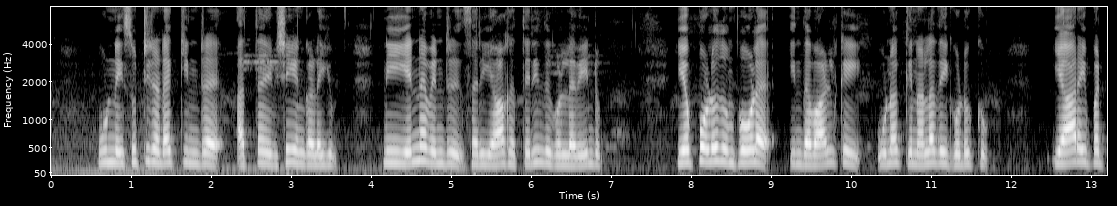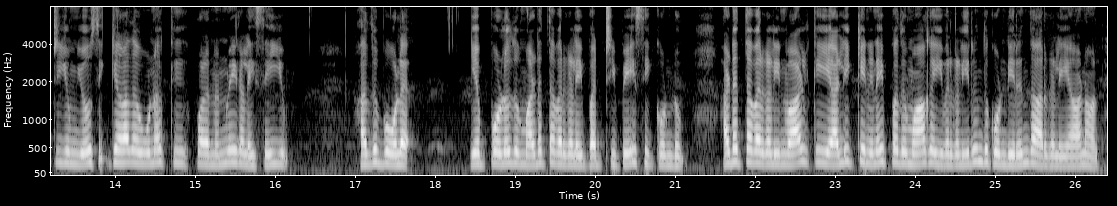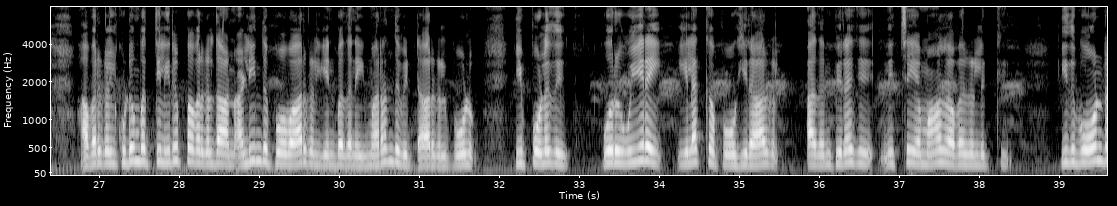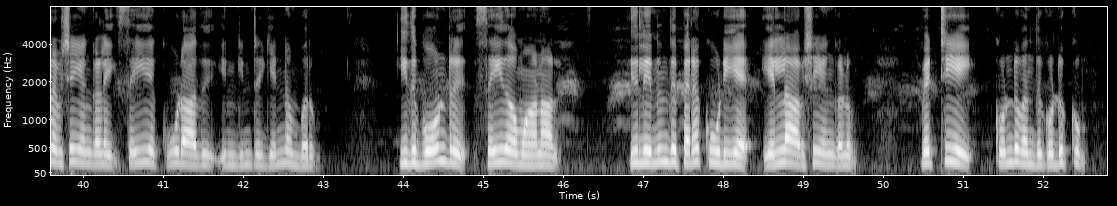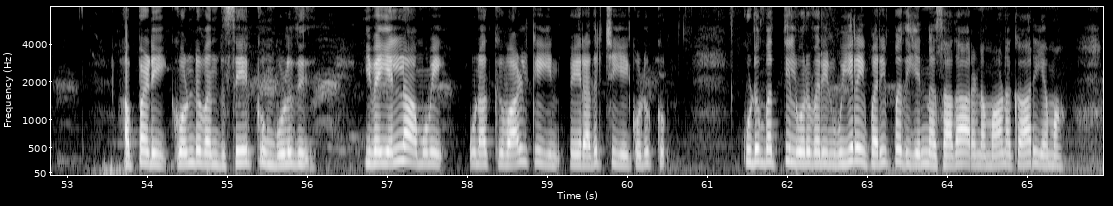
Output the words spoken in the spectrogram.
உன்னை சுற்றி நடக்கின்ற அத்தனை விஷயங்களையும் நீ என்னவென்று சரியாக தெரிந்து கொள்ள வேண்டும். எப்பொழுதும் போல இந்த வாழ்க்கை உனக்கு நல்லதை கொடுக்கும். யாரை பற்றியும் யோசிக்காத உனக்கு பல நன்மைகளை செய்யும். அதுபோல எப்பொழுதும் அடுத்தவர்களை பற்றி பேசிக்கொண்டும் அடுத்தவர்களின் வாழ்க்கையை அழிக்க நினைப்பதுமாக இவர்கள் இருந்து கொண்டிருந்தார்களே ஆனால் அவர்கள் குடும்பத்தில் இருப்பவர்கள்தான் அழிந்து போவார்கள் என்பதனை மறந்து விட்டார்கள் போலும். இப்பொழுது ஒரு உயிரை இழக்கப் போகிறார்கள். அதன் பிறகு நிச்சயமாக அவர்களுக்கு இது போன்ற விஷயங்களை செய்யக்கூடாது என்கின்ற எண்ணம் வரும். இது போன்று செய்தோமானால் இதிலிருந்து பெறக்கூடிய எல்லா விஷயங்களும் வெற்றியை கொண்டு வந்து கொடுக்கும். அப்படி கொண்டு வந்து சேர்க்கும் பொழுது இவை எல்லாமுமே உனக்கு வாழ்க்கையின் பேரதிர்ச்சியை கொடுக்கும். குடும்பத்தில் ஒருவரின் உயிரை பறிப்பது என்ன சாதாரணமான காரியமா?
